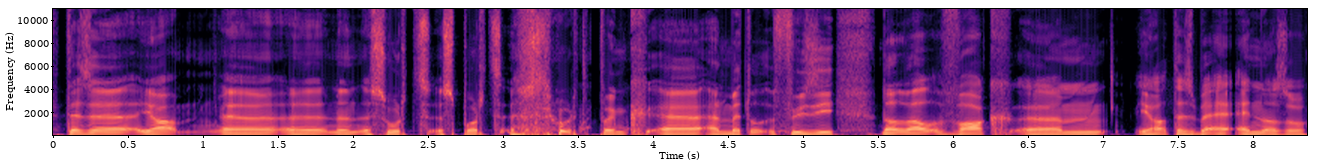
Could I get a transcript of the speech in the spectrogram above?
Het is eh, ja, eh, eh, een, een soort sport, een soort punk en metal fusie dat wel vaak, ehm, ja, het is bij en zo.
